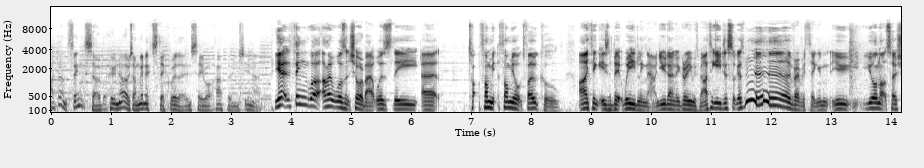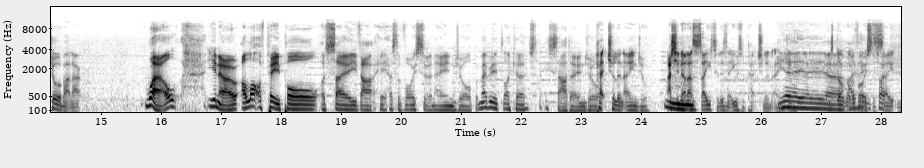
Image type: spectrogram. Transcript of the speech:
I don't think so, but who knows? I'm going to stick with it and see what happens. You know, Yeah, the thing what I wasn't sure about was the uh, To- Thom, Thom Yorke's vocal. I think he's a bit wheedling now, and you don't agree with me. I think he just sort of goes over everything, and you you're not so sure about that. Well, you know, a lot of people say that he has the voice of an angel, but maybe like a slightly sad angel. Petulant angel. Actually, no, hmm. that's Satan, isn't it? He was a petulant angel. yeah, yeah, yeah, yeah. He's not got the think voice of like- Satan.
